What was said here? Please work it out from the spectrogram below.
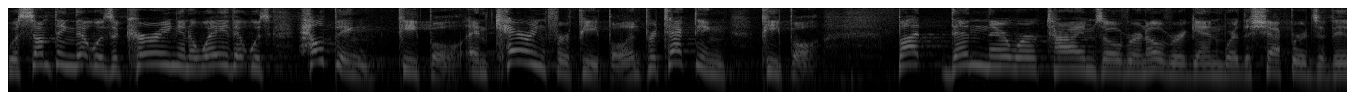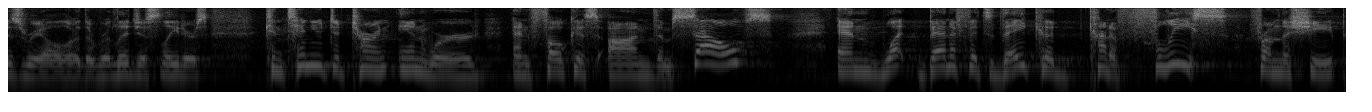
was something that was occurring in a way that was helping people and caring for people and protecting people. But then there were times over and over again where the shepherds of Israel or the religious leaders continued to turn inward and focus on themselves and what benefits they could kind of fleece from the sheep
